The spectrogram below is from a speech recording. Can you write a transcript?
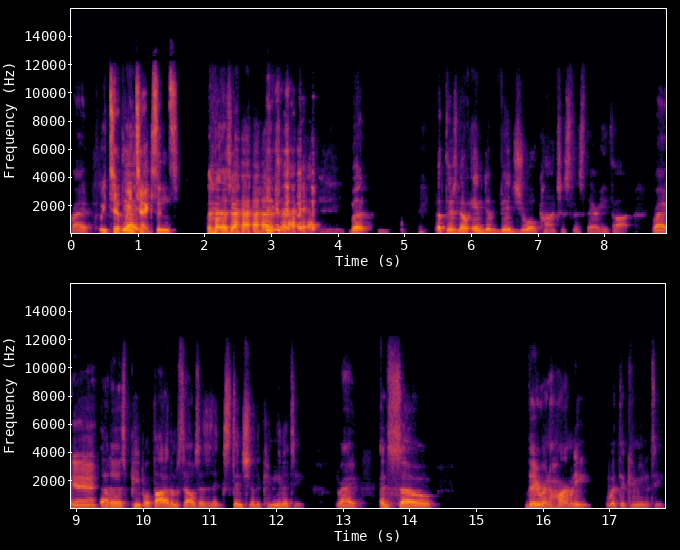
Right. We, t- we Texans. that's right. That's right yeah. But but there's no individual consciousness there, he thought. Right. Yeah. That is, people thought of themselves as an extension of the community. Right. And so they were in harmony with the community.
